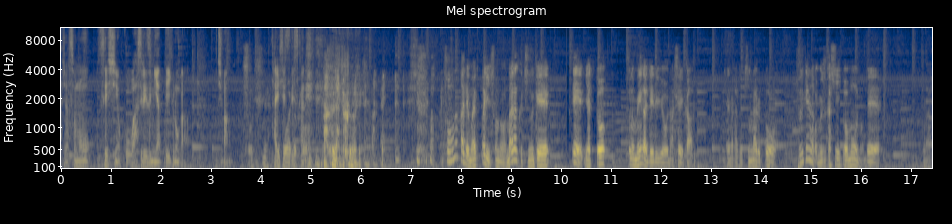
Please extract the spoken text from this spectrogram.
あじゃあその精神をこう忘れずにやっていくのが一番。大切ですかねタフなところです。はい。まあ、その中でもやっぱりその長く続けて、やっとその芽が出るような成果みたいな形になると、続けるのが難しいと思うので、だから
